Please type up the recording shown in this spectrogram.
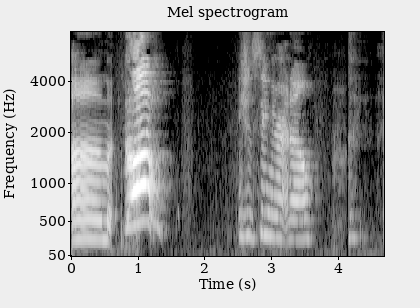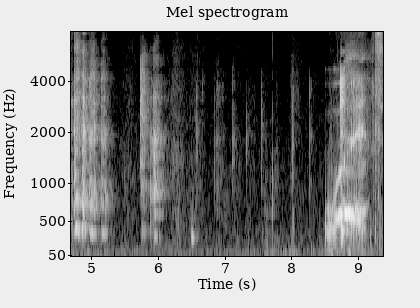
Um, Oh! You should see me right now. what?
